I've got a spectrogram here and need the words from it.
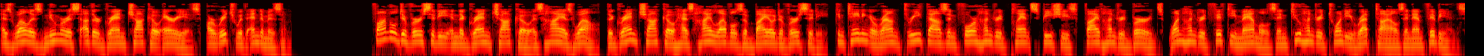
as well as numerous other Gran Chaco areas, are rich with endemism. Faunal diversity in the Gran Chaco is high as well. The Gran Chaco has high levels of biodiversity, containing around 3,400 plant species, 500 birds, 150 mammals, and 220 reptiles and amphibians.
